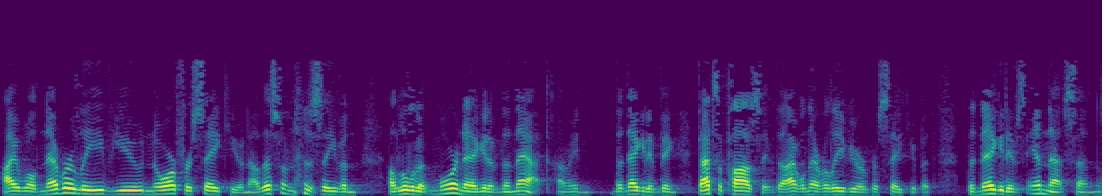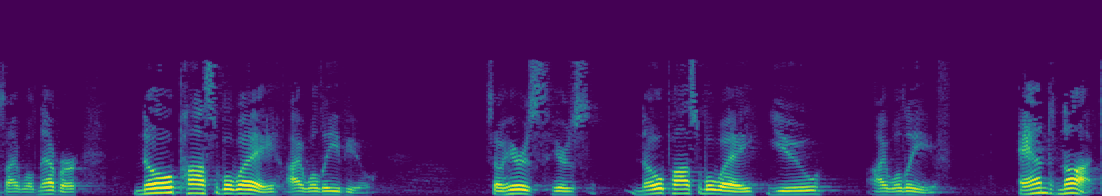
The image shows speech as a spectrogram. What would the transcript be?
I will never leave you nor forsake you. Now this one is even a little bit more negative than that. I mean, the negative being, that's a positive, that I will never leave you or forsake you. But the negatives in that sentence, I will never, no possible way I will leave you. So here's, here's no possible way you I will leave. And not.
